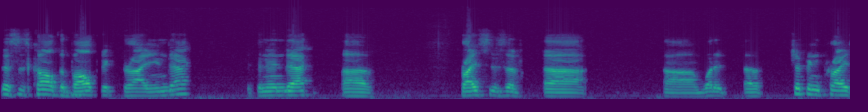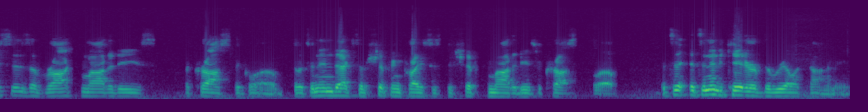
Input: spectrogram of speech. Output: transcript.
This is called the Baltic Dry Index. It's an index of prices of uh, uh, what it shipping prices of raw commodities across the globe. So it's an index of shipping prices to ship commodities across the globe. It's a, it's an indicator of the real economy.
